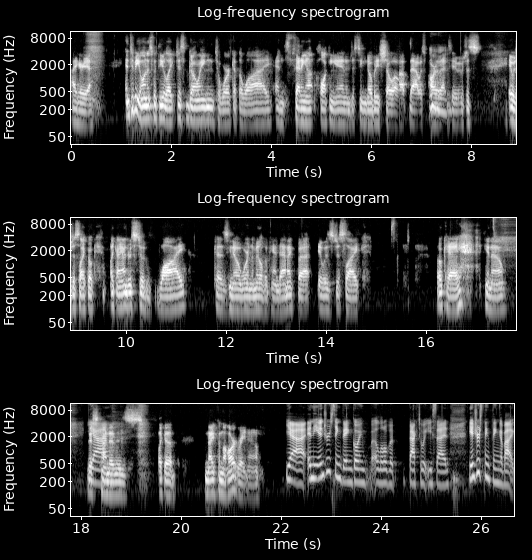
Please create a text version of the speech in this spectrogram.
I hear you. And to be honest with you, like just going to work at the Y and setting up, clocking in, and just seeing nobody show up, that was part mm-hmm. of that mm-hmm. too. It was just, it was just like okay, like I understood why because you know we're in the middle of a pandemic but it was just like okay you know this yeah. kind of is like a knife in the heart right now yeah and the interesting thing going a little bit back to what you said the interesting thing about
